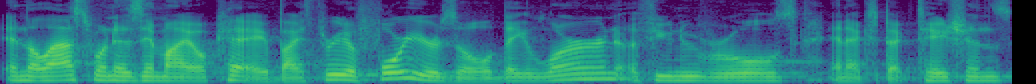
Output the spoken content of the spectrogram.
and the last one is, Am I okay? By three to four years old, they learn a few new rules and expectations.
